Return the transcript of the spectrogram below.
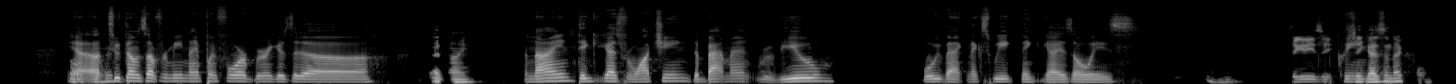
Oh, Yeah, uh, two thumbs up for me. Nine point four. Bruno gives it a, At nine. a nine. Thank you guys for watching the Batman review. We'll be back next week. Thank you guys always. Mhm. Take it easy. See you guys in the next one.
